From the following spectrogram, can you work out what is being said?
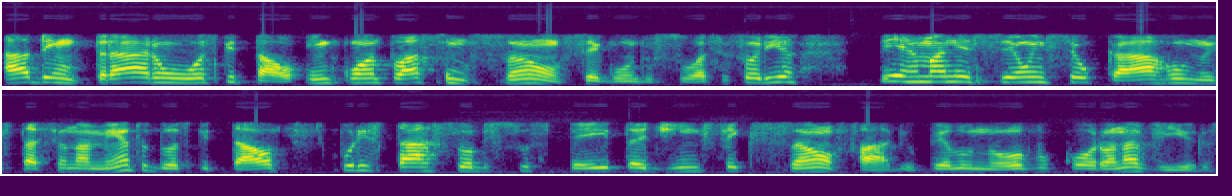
adentraram o hospital, enquanto Assunção, segundo sua assessoria, permaneceu em seu carro no estacionamento do hospital por estar sob suspeita de infecção, Fábio, pelo novo coronavírus.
